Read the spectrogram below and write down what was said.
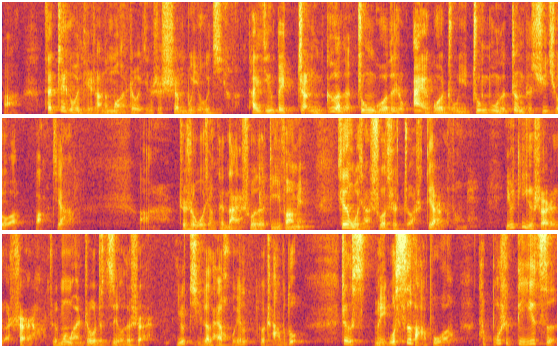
啊。在这个问题上，那孟晚舟已经是身不由己了。他已经被整个的中国的这种爱国主义、中共的政治需求啊绑架了，啊，这是我想跟大家说的第一方面。现在我想说的是，主要是第二个方面，因为第一个事儿这个事儿啊，这个孟晚舟这自由的事儿有几个来回了，都差不多。这个美国司法部啊，他不是第一次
